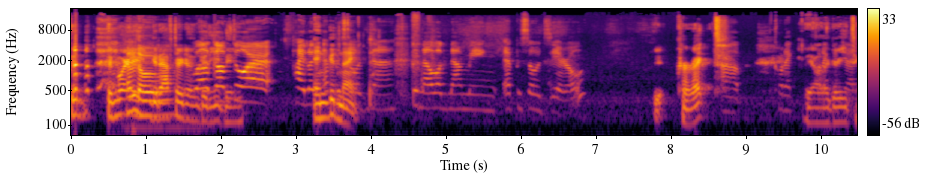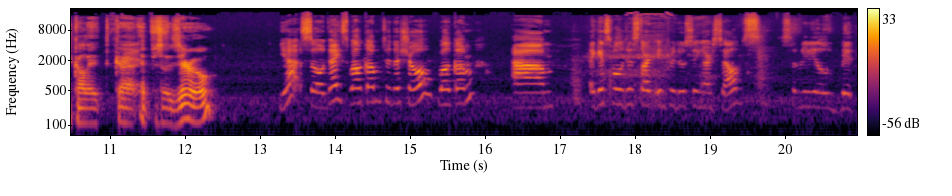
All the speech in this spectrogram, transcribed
Good, good morning, Hello. good afternoon, Welcome good evening. to our pilot And episode good night. na tinawag naming episode zero. Y- Correct. Uh, correct. we all correct agreed ka to call it uh, episode zero. Yeah, so guys, welcome to the show. Welcome. Um, I guess we'll just start introducing ourselves. Just a little bit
